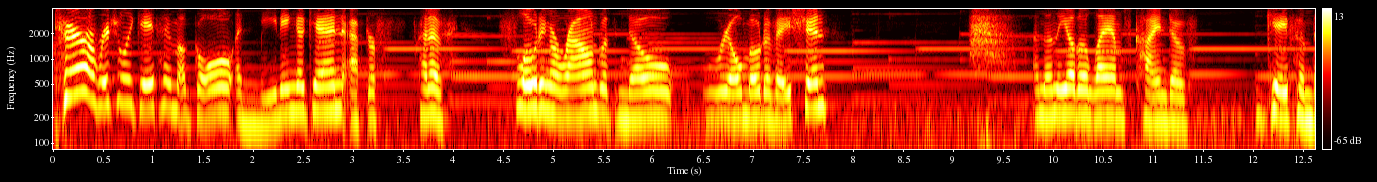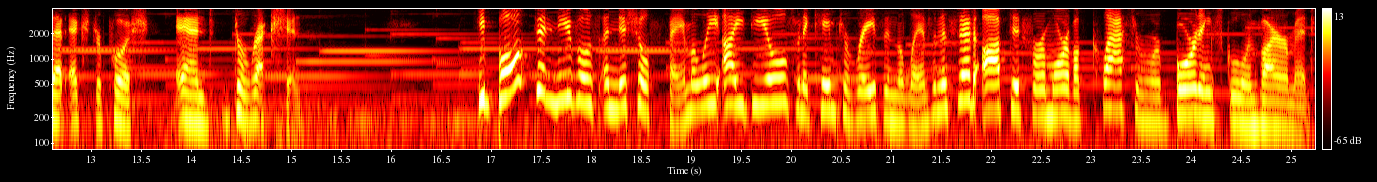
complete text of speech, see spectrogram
Tara originally gave him a goal and meaning again after f- kind of floating around with no real motivation. And then the other lambs kind of gave him that extra push and direction. He balked at Nevo's initial family ideals when it came to raising the lambs and instead opted for a more of a classroom or boarding school environment.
